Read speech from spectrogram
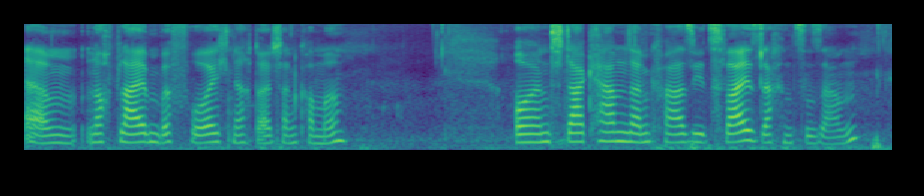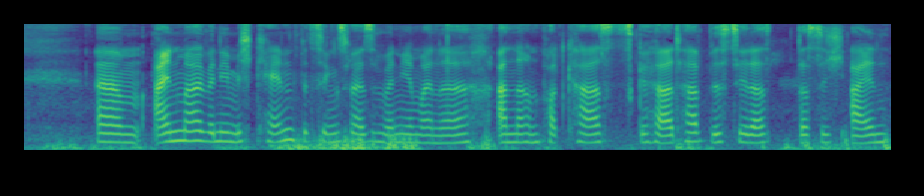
ähm, noch bleiben, bevor ich nach Deutschland komme. Und da kamen dann quasi zwei Sachen zusammen. Ähm, einmal, wenn ihr mich kennt, beziehungsweise wenn ihr meine anderen Podcasts gehört habt, wisst ihr, dass, dass ich ein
